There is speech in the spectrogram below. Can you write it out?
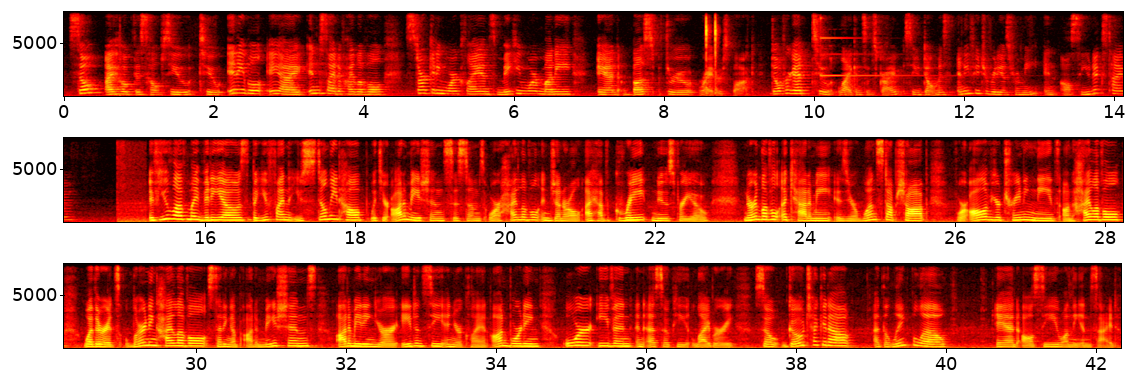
So I hope this helps you to enable AI inside of High Level, start getting more clients, making more money, and bust through writer's block. Don't forget to like and subscribe so you don't miss any future videos from me, and I'll see you next time. If you love my videos, but you find that you still need help with your automation systems or high level in general, I have great news for you. Nerd Level Academy is your one stop shop for all of your training needs on high level, whether it's learning high level, setting up automations, automating your agency and your client onboarding, or even an SOP library. So go check it out at the link below, and I'll see you on the inside.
